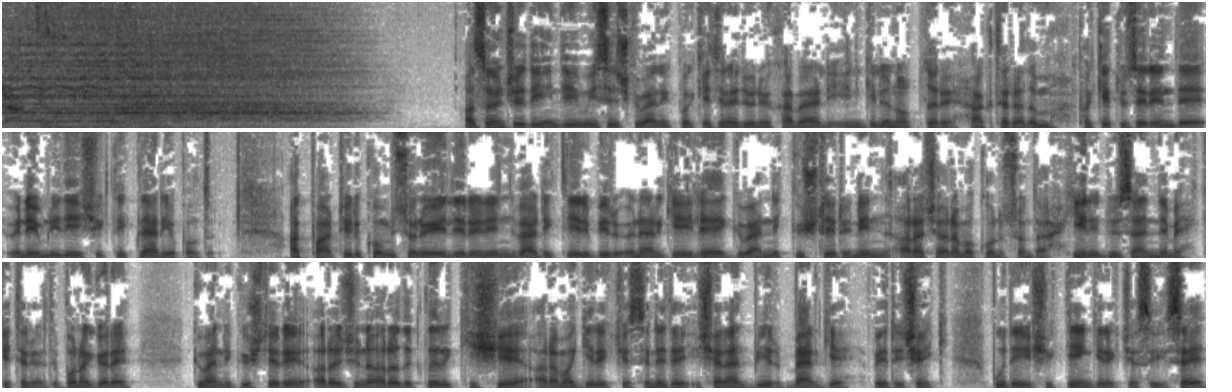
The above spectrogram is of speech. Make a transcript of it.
Radyo Az önce değindiğimiz iç güvenlik paketine dönük haberle ilgili notları aktaralım. Paket üzerinde önemli değişiklikler yapıldı. AK Partili komisyon üyelerinin verdikleri bir önergeyle güvenlik güçlerinin araç arama konusunda yeni düzenleme getirildi. Buna göre güvenlik güçleri aracını aradıkları kişiye arama gerekçesini de içeren bir belge verecek. Bu değişikliğin gerekçesi ise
